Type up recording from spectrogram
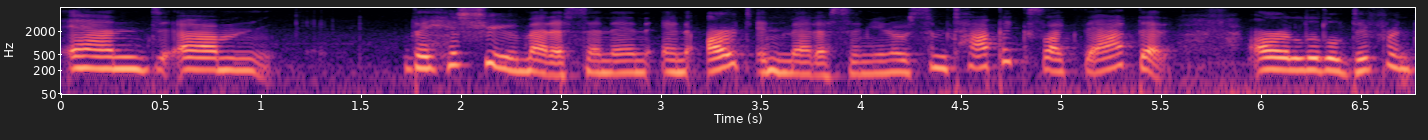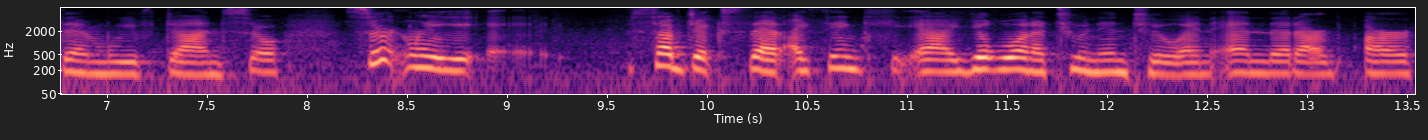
and um, the history of medicine and, and art in medicine, you know, some topics like that that are a little different than we've done. So certainly uh, subjects that I think uh, you'll want to tune into and, and that are, our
